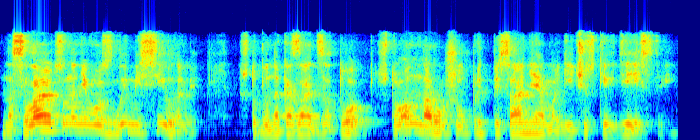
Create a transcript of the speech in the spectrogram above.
насылаются на него злыми силами, чтобы наказать за то, что он нарушил предписания магических действий.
